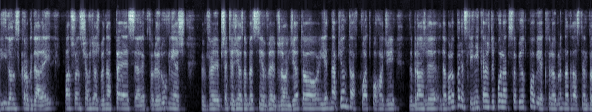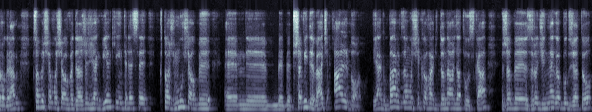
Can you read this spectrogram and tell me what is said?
Idąc krok dalej, patrząc się chociażby na PSL, który również w, przecież jest obecnie w, w rządzie, to jedna piąta wpłat pochodzi z branży deweloperskiej. Nie każdy Polak sobie odpowie, który ogląda teraz ten program, co by się musiało wydarzyć, jak wielkie interesy ktoś musiałby e, przewidywać, albo jak bardzo musi kochać Donalda Tuska, żeby z rodzinnego budżetu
